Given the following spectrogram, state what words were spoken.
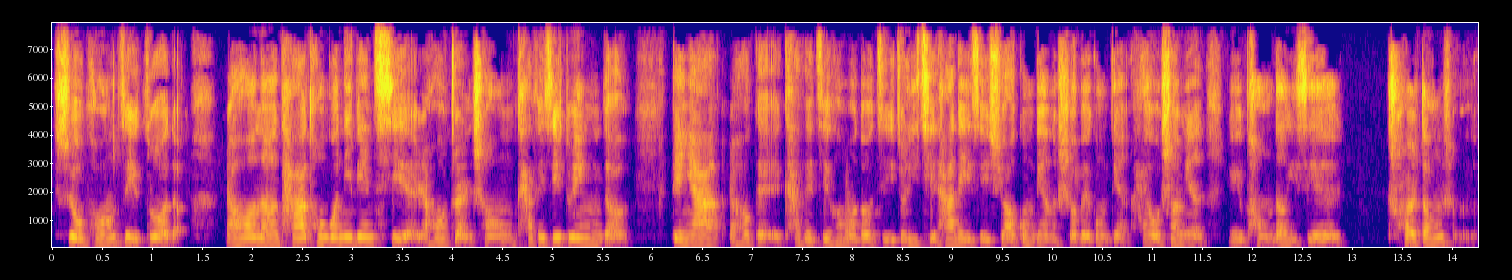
是我朋友自己做的。然后呢，它通过逆变器，然后转成咖啡机对应的电压，然后给咖啡机和磨豆机，就是其他的一些需要供电的设备供电，还有上面雨棚的一些串灯什么的。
